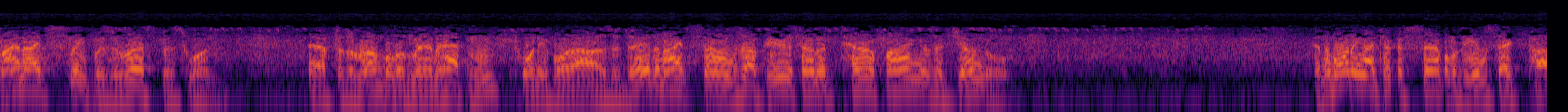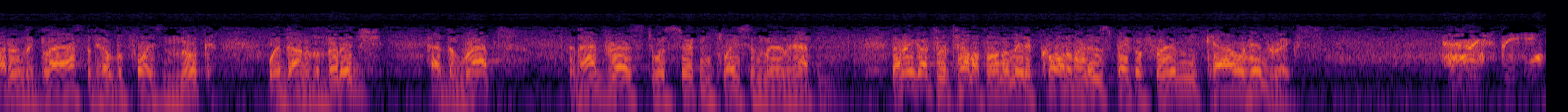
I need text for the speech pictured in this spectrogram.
My night's sleep was a restless one. After the rumble of Manhattan, 24 hours a day, the night sounds up here sounded terrifying as a jungle. In morning, I took a sample of the insect powder in the glass that held the poisoned milk, went down to the village, had them wrapped, and addressed to a certain place in Manhattan. Then I got to a telephone and made a call to my newspaper friend, Cal Hendrix. Harry speaking.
